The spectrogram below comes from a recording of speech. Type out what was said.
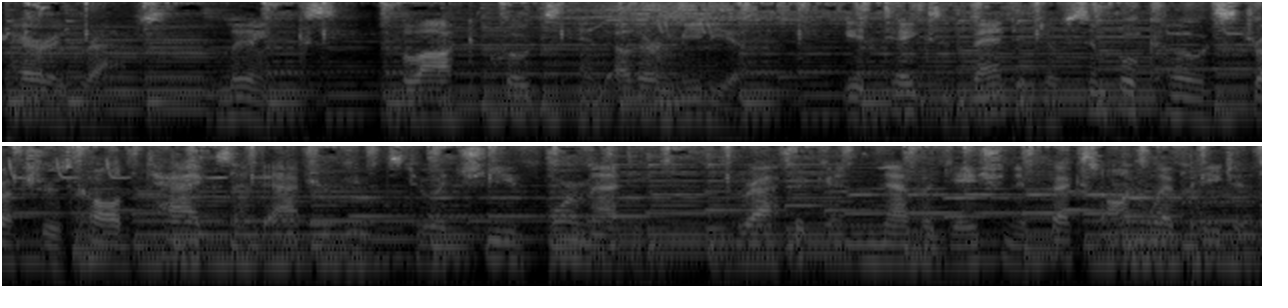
paragraphs, links, block quotes and other media. It takes advantage of simple code structures called tags and attributes to achieve formatting, graphic and navigation effects on web pages.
